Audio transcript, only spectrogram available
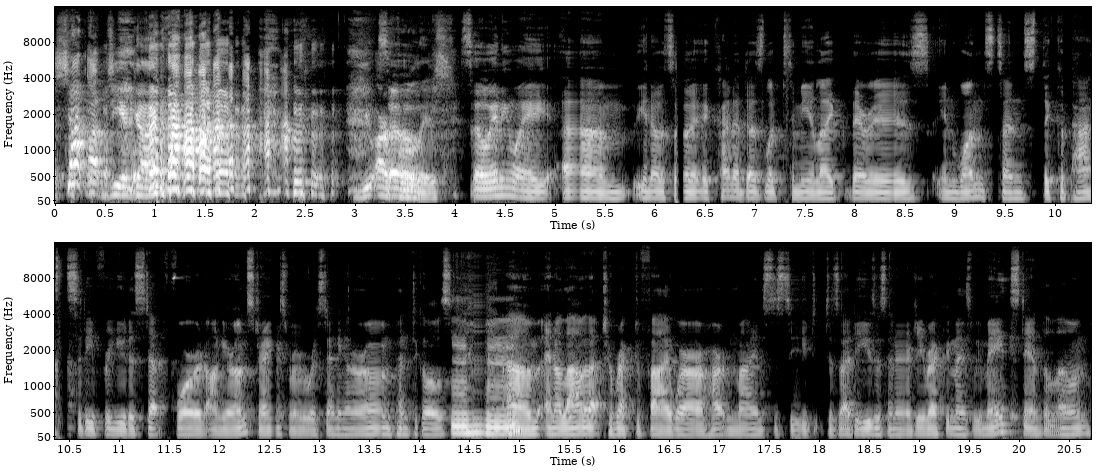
Shut up, Gia Gunn. you are So- foolish. So anyway, um, you know, so it kind of does look to me like there is, in one sense, the capacity for you to step forward on your own strengths. Remember, we're standing on our own pentacles, Mhm. um, and allow that to rectify where our heart and minds decide, decide to use this energy. Recognize we may stand alone,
